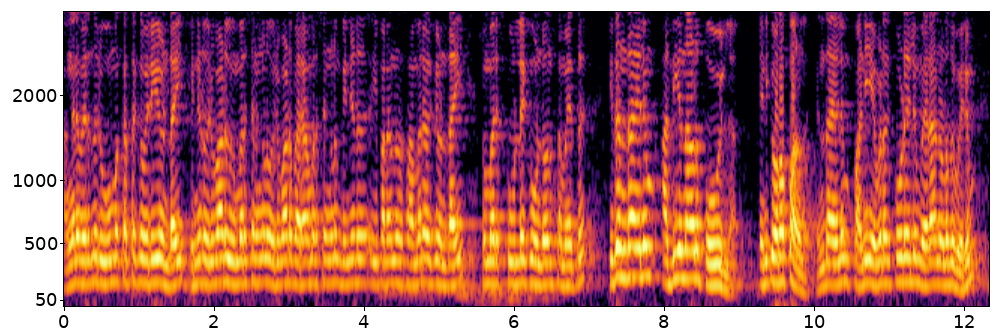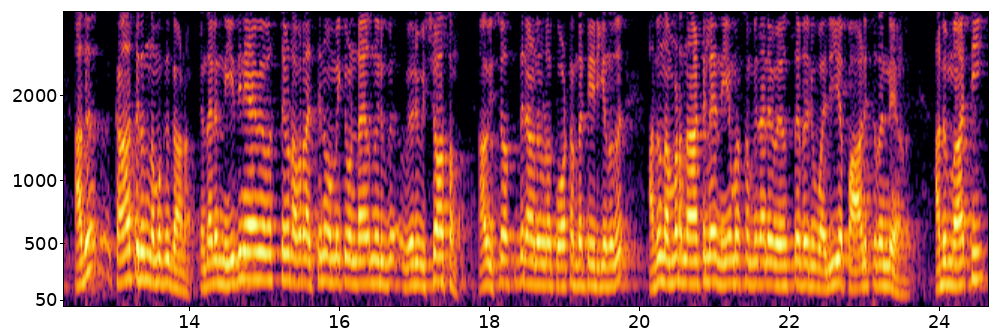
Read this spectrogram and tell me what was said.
അങ്ങനെ വരുന്ന ഒരു ഊമക്കത്തൊക്കെ വരികയുണ്ടായി. പിന്നീട് ഒരുപാട് വിമർശനങ്ങളും ഒരുപാട് പരാമർശങ്ങളും പിന്നീട് ഈ പറയുന്ന സമരമൊക്കെ ഉണ്ടായി. ഇവന്മാർ സ്കൂളിലേക്ക് കൊണ്ടുവന്ന സമയത്ത് ഇതെന്തായാലും അധിക നാൾ പോവില്ല. എനിക്ക് ഉറപ്പാണ്. എന്തായാലും പണി എവിടെ കൂടെയും വരാനുള്ളത് വരും. അത് കാത്തിരുന്ന് നമുക്ക് കാണാം. എന്തായാലും നീതിന്യായ വ്യവസ്ഥയോട് അവരുടെ അച്ഛനും അമ്മയ്ക്കും ഉണ്ടായിരുന്ന ഒരു ഒരു വിശ്വാസം. ആ വിശ്വാസത്തിലാണ് ഇവിടെ കോട്ടം തട്ടിയിരിക്കുന്നത്. അത് നമ്മുടെ നാട്ടിലെ നിയമ സംവിധാന വ്യവസ്ഥയുടെ ഒരു വലിയ പാളിച്ച തന്നെയാണ്. അത് മാറ്റി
